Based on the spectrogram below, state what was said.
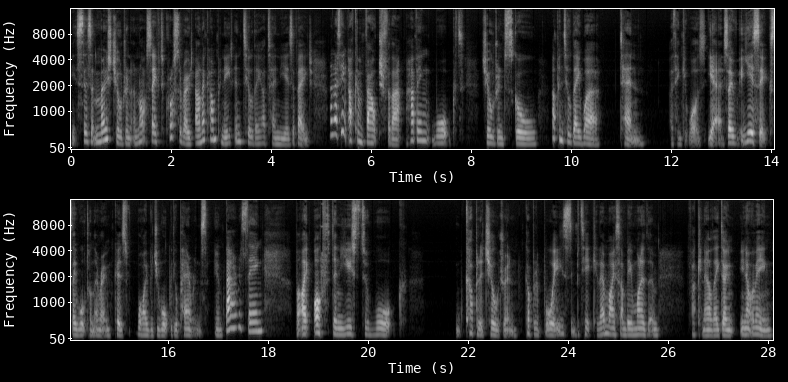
It says that most children are not safe to cross the road unaccompanied until they are 10 years of age. And I think I can vouch for that, having walked children to school up until they were 10, I think it was. Yeah, so year six, they walked on their own because why would you walk with your parents? Embarrassing. But I often used to walk a couple of children, a couple of boys in particular, my son being one of them. Fucking hell, they don't, you know what I mean?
